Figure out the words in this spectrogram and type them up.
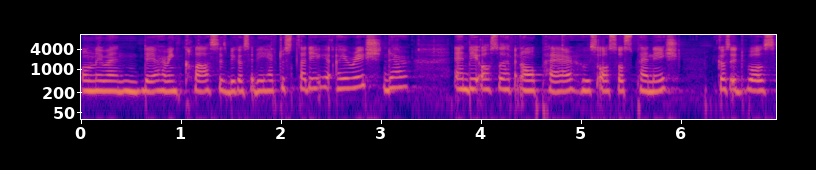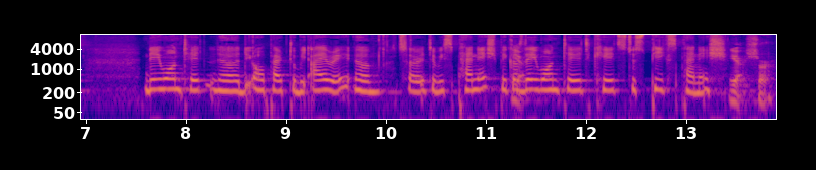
only when they are having classes because they have to study Irish there, and they also have an au pair who's also Spanish because it was they wanted the, the au pair to be Irish, um, sorry, to be Spanish because yeah. they wanted kids to speak Spanish. Yeah, sure.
